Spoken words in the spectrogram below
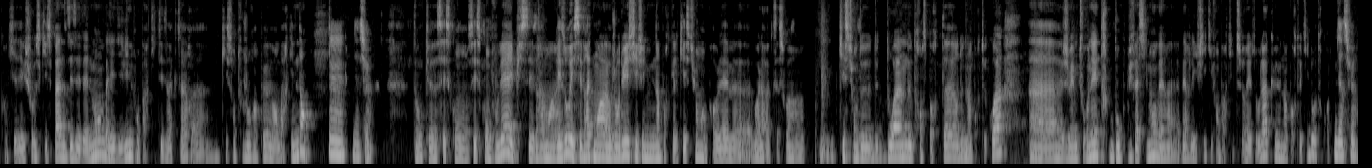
quand il y a des choses qui se passent, des événements, bah, les divines font partie des acteurs euh, qui sont toujours un peu embarqués dedans. Mmh, bien sûr. Donc euh, c'est ce qu'on c'est ce qu'on voulait et puis c'est vraiment un réseau et c'est vrai que moi aujourd'hui si j'ai n'importe quelle question, un problème, voilà que ce soit un- une question de, de douane, de transporteur, de n'importe quoi, euh, je vais me tourner beaucoup plus facilement vers euh, vers les filles qui font partie de ce réseau-là que n'importe qui d'autre quoi. Bien sûr.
